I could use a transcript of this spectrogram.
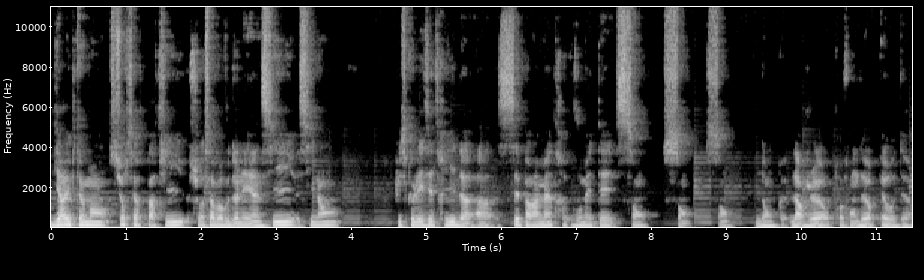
Directement sur cette partie, soit ça va vous donner ainsi, sinon, puisque les étrides à ces paramètres, vous mettez 100, 100, 100, donc largeur, profondeur et hauteur.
